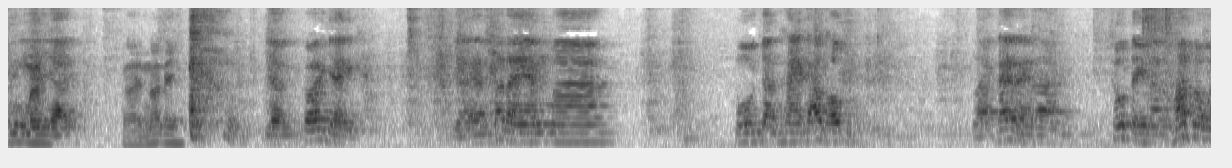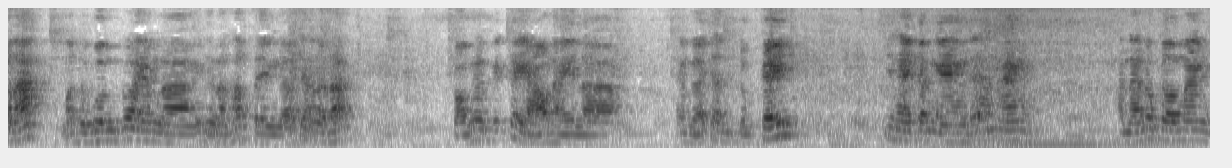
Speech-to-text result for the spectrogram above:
nhưng mà- giờ rồi nói đi. giờ có vậy giờ em tới đây em à, mua cho anh hai cái áo thun. Là cái này là số tiền là hết luôn rồi đó. Mà thường quân của em là cái như là hết tiền gửi cho anh rồi đó. Còn cái cái, cái gạo này là em gửi cho anh chục ký với hai trăm ngàn để anh ăn. Anh ăn nấu cơm ăn.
